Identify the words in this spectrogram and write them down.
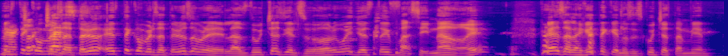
este conversatorio, este conversatorio sobre las duchas y el sudor, güey, yo estoy fascinado, ¿eh? Gracias a la gente que nos escucha también.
